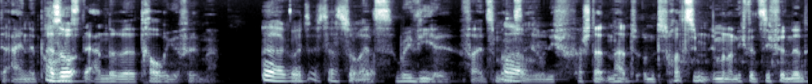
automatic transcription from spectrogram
der eine Pornos, also, der andere traurige Filme. Ja, gut, ist das so. als Reveal, falls man es ja. nicht verstanden hat und trotzdem immer noch nicht witzig findet.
